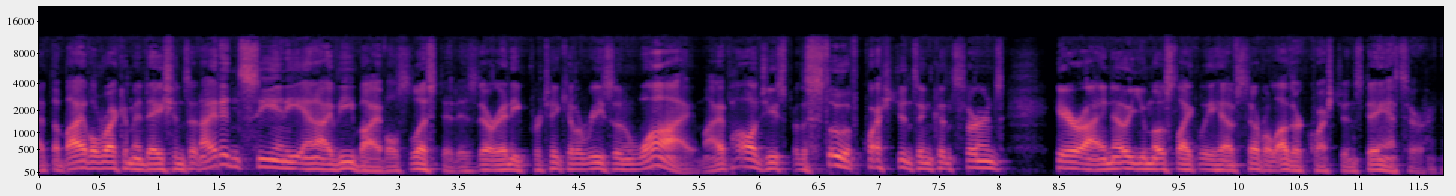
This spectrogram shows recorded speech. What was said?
at the Bible recommendations, and I didn't see any NIV Bibles listed. Is there any particular reason why? My apologies for the slew of questions and concerns here. I know you most likely have several other questions to answer.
